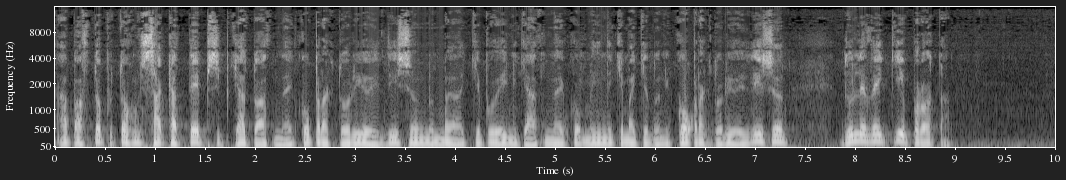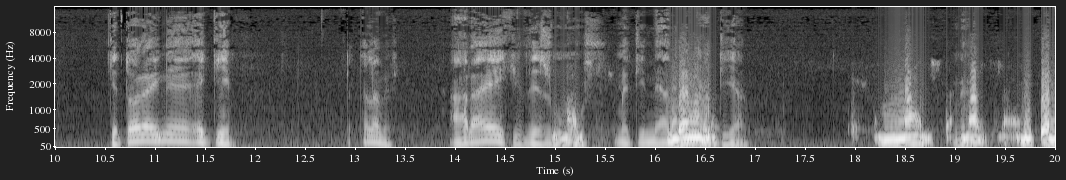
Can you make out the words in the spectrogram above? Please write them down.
από αυτό που το έχουν σακατέψει πια το Αθηναϊκό Πρακτορείο Ειδήσεων μα και που είναι και, Αθηναϊκό, είναι και Μακεδονικό Πρακτορείο Ειδήσεων δούλευε εκεί πρώτα και τώρα είναι εκεί κατάλαβες άρα έχει δεσμούς με τη Νέα Δεν- Δημοκρατία Μάλιστα, μάλιστα. Λοιπόν,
